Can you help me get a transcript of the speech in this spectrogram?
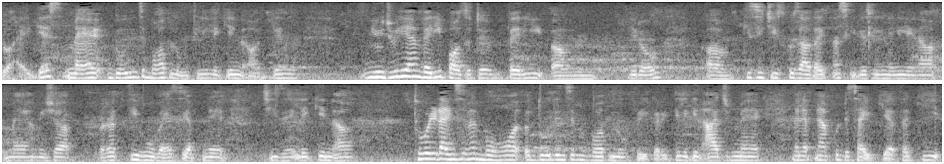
तो आई गेस मैं दो दिन से बहुत लू थी लेकिन दिन usually I am very positive very you know किसी चीज़ को ज़्यादा इतना सीरियसली नहीं लेना। मैं हमेशा रखती हूँ वैसे अपने चीज़ें लेकिन uh, थोड़े टाइम से मैं बहुत, दो दिन से मैं बहुत लो फील करी थी, लेकिन आज मैं, मैंने अपने आप को डिसाइड किया था कि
